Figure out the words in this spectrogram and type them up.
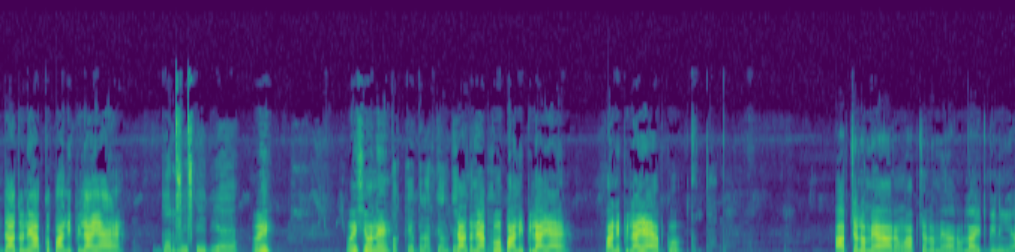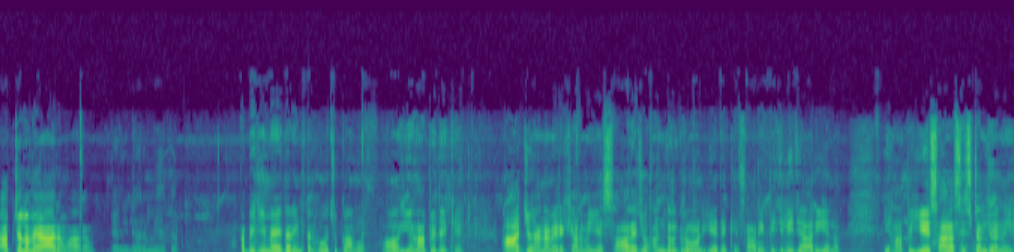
दादू ने आपको पानी पिलाया है? गर्मी थी गया है। ओए ओए शिवने पक्के बड़ा चलते दादू ने आपको पानी पिलाया है? पानी पिलाया है आपको? आप चलो मैं आ रहा हूँ आप चलो मैं आ रहा हूँ। लाइट भी नहीं है। आप चलो मैं आ रहा हूँ आ रहा हूँ। अभी जी मैं इधर इंटर हो चुका हूँ और यहाँ पे देखें आज जो है ना मेरे ख्याल में ये सारे जो अंडरग्राउंड ये देखें सारी बिजली जा रही है ना यहाँ पे ये सारा सिस्टम जो है ना ये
